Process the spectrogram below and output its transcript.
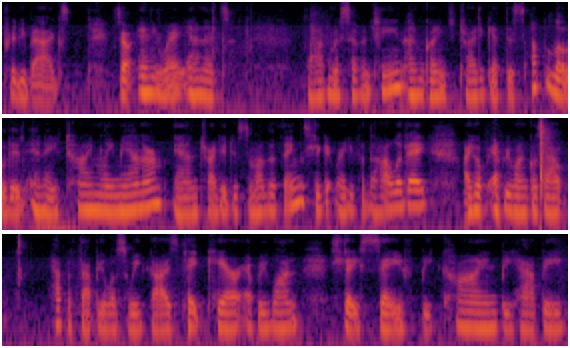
pretty bags. So anyway, and it's Vlogmas 17. I'm going to try to get this uploaded in a timely manner and try to do some other things to get ready for the holiday. I hope everyone goes out. Have a fabulous week, guys. Take care, everyone. Stay safe. Be kind. Be happy.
